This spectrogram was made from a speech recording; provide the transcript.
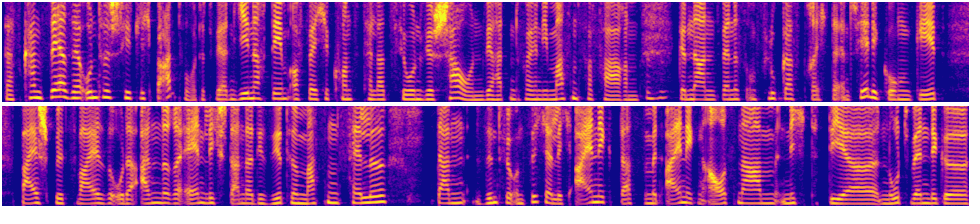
Das kann sehr, sehr unterschiedlich beantwortet werden, je nachdem, auf welche Konstellation wir schauen. Wir hatten vorhin die Massenverfahren mhm. genannt. Wenn es um Fluggastrechte Entschädigungen geht, beispielsweise oder andere ähnlich standardisierte Massenfälle, dann sind wir uns sicherlich einig, dass mit einigen Ausnahmen nicht der notwendige,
